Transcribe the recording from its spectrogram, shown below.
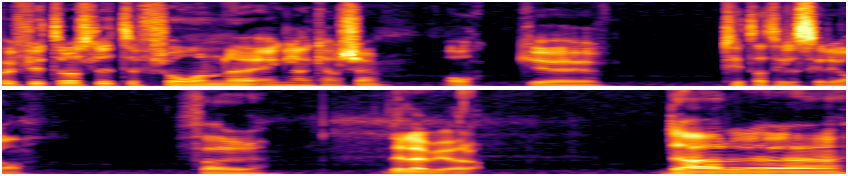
vi flyttar oss lite från eh, England kanske och eh, tittar till Serie A. För Det lär vi göra. där eh,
